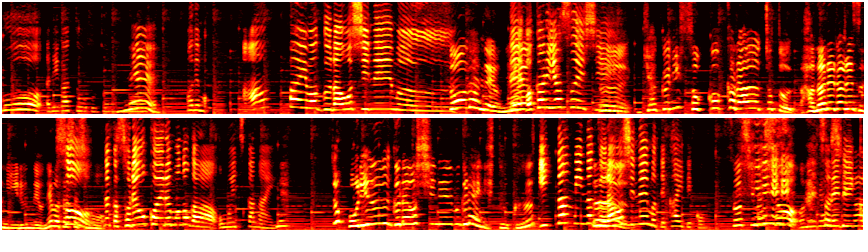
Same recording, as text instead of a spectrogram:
おー、ありがとうございます。ねあ、でも、あはグラオシネーム。え、そうなんだよね。ね、わかりやすいし、うん、逆にそこからちょっと離れられずにいるんだよね、私たそう、ちもなん。かそれを超えるものが思いつかない。ねちょ、保留グラオシネームぐらいにしておく？一旦みんなグラオシネームって書いてこう。そうしましょう。お願いします。それでいこお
